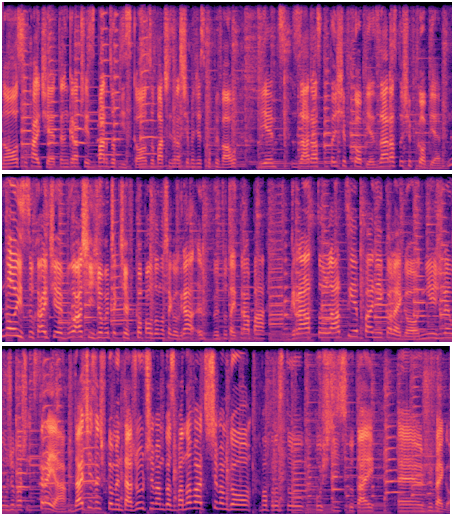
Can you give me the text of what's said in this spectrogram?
No, słuchajcie, ten gracz jest bardzo blisko, zobaczcie, zaraz się będzie skopywał, więc zaraz tutaj się wkopie, zaraz to się wkopie. No i słuchajcie, właśnie ziomeczek się wkopał do naszego gra... e, tutaj trapa. Gratulacje, panie kolego, nieźle używasz X-Raya. Dajcie znać w komentarzu, czy mam go zbanować, czy mam go po prostu puścić tutaj e, żywego.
